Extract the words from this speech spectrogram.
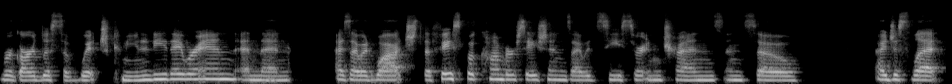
regardless of which community they were in. And then as I would watch the Facebook conversations, I would see certain trends. And so I just let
